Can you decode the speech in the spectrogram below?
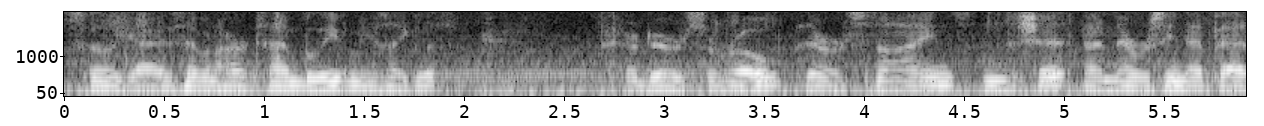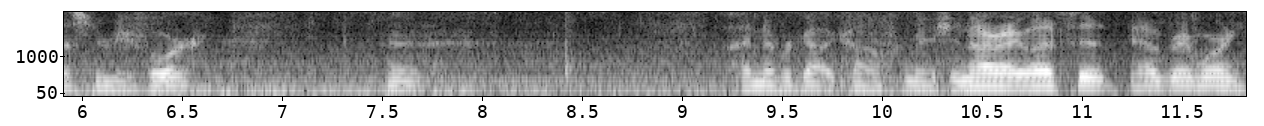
So the guy's having a hard time believing me. He's like, look, there's a rope, there are signs and shit. I've never seen that passage before. Uh, I never got confirmation. All right, well, that's it. Have a great morning.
